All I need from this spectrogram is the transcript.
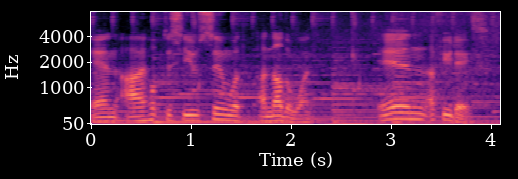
and I hope to see you soon with another one in a few days.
